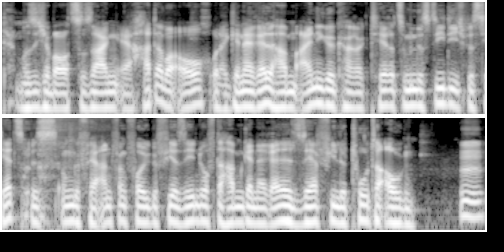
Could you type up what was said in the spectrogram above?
Da muss ich aber auch zu sagen, er hat aber auch, oder generell haben einige Charaktere, zumindest die, die ich bis jetzt, bis ungefähr Anfang Folge 4 sehen durfte, haben generell sehr viele tote Augen. Hm.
